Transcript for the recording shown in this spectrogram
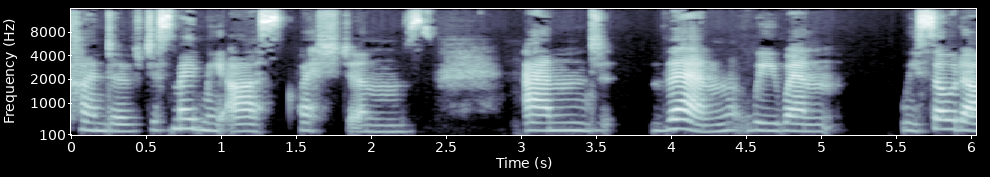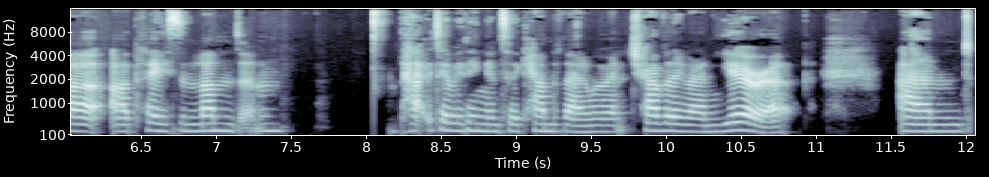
kind of just made me ask questions. And then we went we sold our, our place in London, packed everything into a camper van. We went traveling around Europe and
